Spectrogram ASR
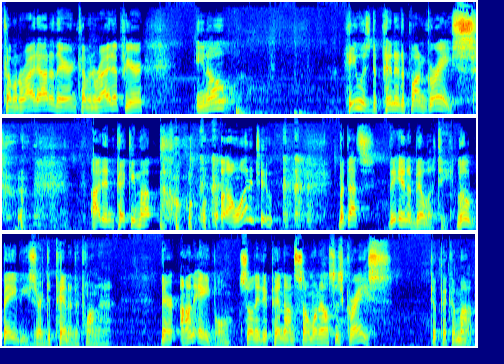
coming right out of there and coming right up here. You know, he was dependent upon grace. I didn't pick him up. I wanted to. But that's the inability. Little babies are dependent upon that. They're unable, so they depend on someone else's grace to pick them up.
